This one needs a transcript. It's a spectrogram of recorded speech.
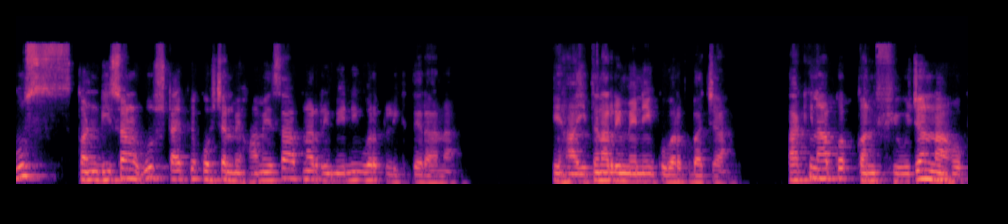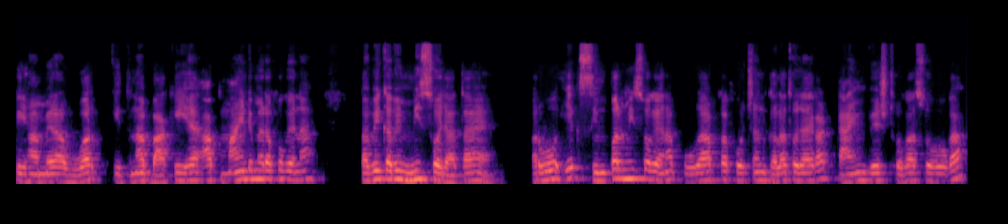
उस कंडीशन उस टाइप के क्वेश्चन में हमेशा अपना रिमेनिंग वर्क लिखते रहना कि हाँ इतना रिमेनिंग वर्क बचा। ताकि ना आपको कंफ्यूजन ना हो कि हाँ मेरा वर्क कितना बाकी है। आप माइंड में रखोगे ना कभी कभी मिस हो जाता है। और वो एक सिंपल मिस हो गया ना, पूरा आपका क्वेश्चन गलत हो जाएगा टाइम वेस्ट होगा सो होगा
